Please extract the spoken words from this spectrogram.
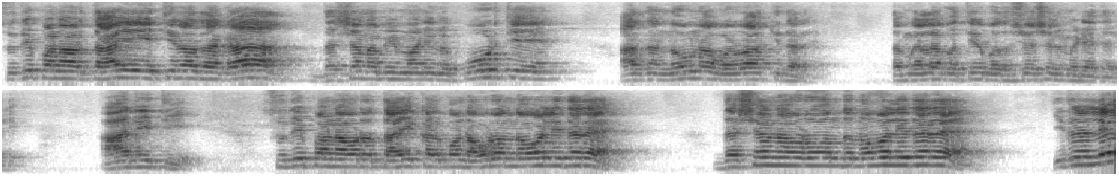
ಸುದೀಪಣ್ಣ ಅವ್ರ ತಾಯಿ ಎತ್ತಿರೋದಾಗ ದರ್ಶನ್ ಅಭಿಮಾನಿಗಳು ಪೂರ್ತಿ ಅದನ್ನ ನೋವನ್ನ ಹೊರಹಾಕಿದ್ದಾರೆ. ತಮಗೆಲ್ಲ ಗೊತ್ತಿರ್ಬೋದು ಸೋಷಿಯಲ್ ಮೀಡಿಯಾದಲ್ಲಿ ಆ ರೀತಿ ಸುದೀಪನ್ ಅವರು ತಾಯಿ ಕಳ್ಕೊಂಡು ಅವರೊಂದು ನೋವಲ್ಲಿದ್ದಾರೆ ದರ್ಶನ್ ಅವರು ಒಂದು ನೋವಲ್ಲಿದ್ದಾರೆ ಇದರಲ್ಲಿ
